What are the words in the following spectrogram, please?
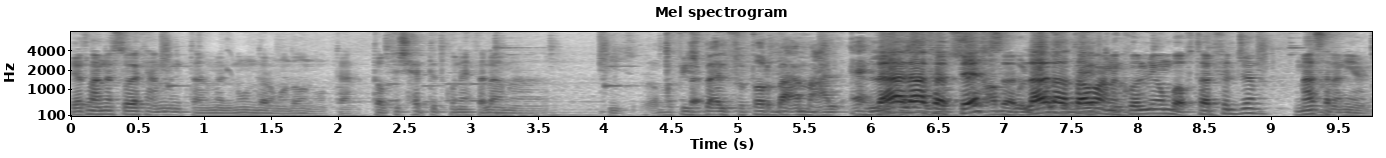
يطلع الناس تقول لك يا عم أنت مجنون ده رمضان وبتاع. طب فيش حتة كنافة؟ لا ما فيش. مفيش بقى الفطار بقى مع الأهل لا لا فبتخسر. لا لا طبعا أنا كل يوم بفطر في الجيم مثلا يعني.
